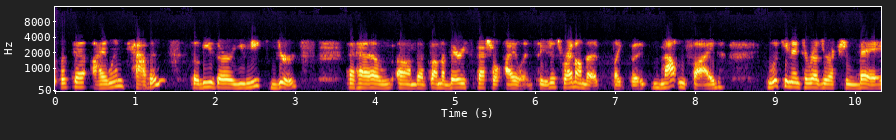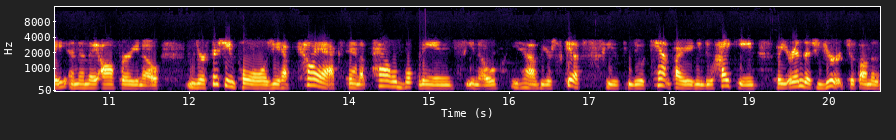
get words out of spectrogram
Orca Island Cabins. So these are unique yurts that have um, that's on a very special island. So you're just right on the like the mountainside, looking into Resurrection Bay, and then they offer you know your fishing poles. You have kayaks, stand up paddle boardings. You know you have your skiffs. You can do a campfire. You can do hiking. But you're in this yurt just on this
